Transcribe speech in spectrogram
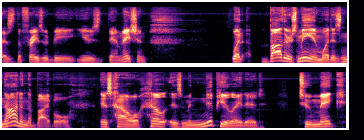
as the phrase would be used, damnation. What bothers me and what is not in the Bible is how hell is manipulated to make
